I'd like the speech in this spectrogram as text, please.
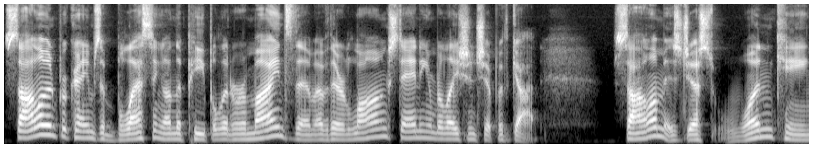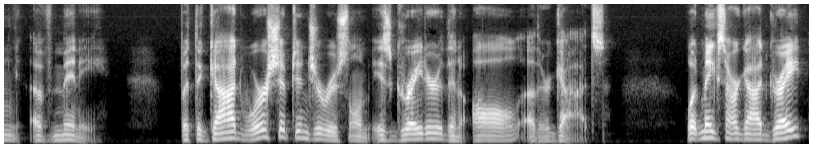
Solomon proclaims a blessing on the people and reminds them of their long standing relationship with God. Solomon is just one king of many, but the God worshiped in Jerusalem is greater than all other gods. What makes our God great?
